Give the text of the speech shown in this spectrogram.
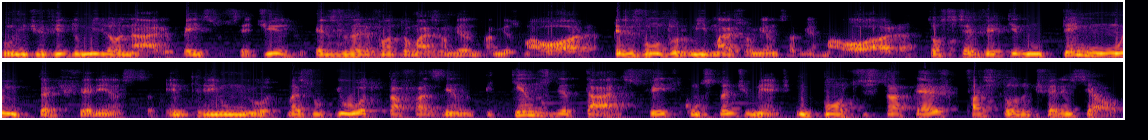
um indivíduo milionário, bem-sucedido, eles levantam mais ou menos na mesma hora, eles vão dormir mais ou menos na mesma hora. Então você vê que não tem muita diferença entre um e outro. Mas o que o outro está fazendo, pequenos detalhes feitos constantemente em pontos estratégicos, faz todo o diferencial.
